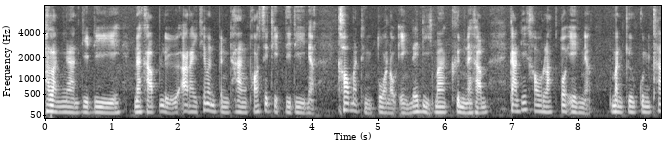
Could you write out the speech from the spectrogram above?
พลังงานดีๆนะครับหรืออะไรที่มันเป็นทาง positive ดีๆเนี่ย เข้ามาถึงตัวเราเองได้ดีมากขึ้นนะครับ การที่เขารักตัวเองเนี่ยมันคือคุณค่า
